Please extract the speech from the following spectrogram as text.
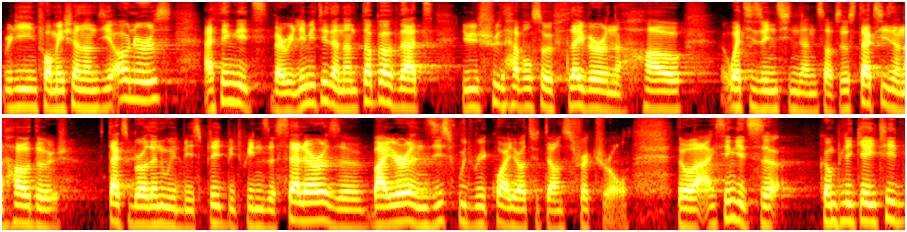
really information on the owners, I think it's very limited. And on top of that, you should have also a flavor on how, what is the incidence of those taxes and how the tax burden will be split between the seller, the buyer, and this would require to turn structural. So I think it's a complicated,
